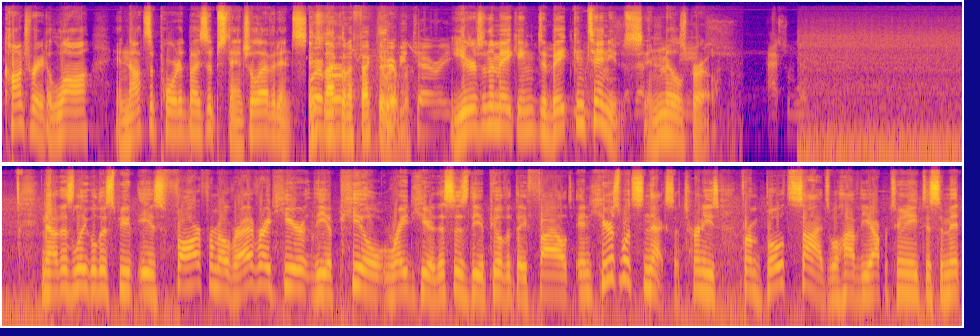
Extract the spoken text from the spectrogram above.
contrary to law, and not supported by substantial evidence. It's not going to affect the river. Years in the making, debate continues in Millsboro. Now, this legal dispute is far from over. I have right here the appeal right here. This is the appeal that they filed. And here's what's next. Attorneys from both sides will have the opportunity to submit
